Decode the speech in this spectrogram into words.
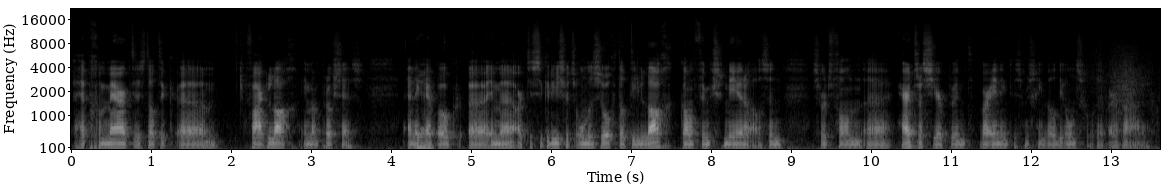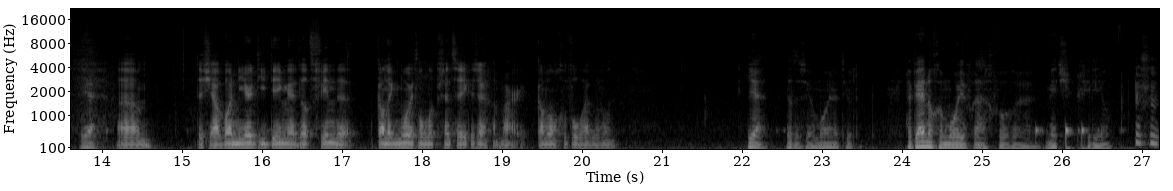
heb gemerkt is dat ik ehm, vaak lach in mijn proces. En ik heb ook eh, in mijn artistic research onderzocht dat die lach kan functioneren als een soort van eh hertraceerpunt, waarin ik dus misschien wel die onschuld heb ervaren. Ja. Ehm, dus ja, wanneer die dingen dat vinden, kan ik nooit 100% zeker zeggen, maar ik kan wel een gevoel hebben van. Ja, dat is heel mooi natuurlijk. Heb jij nog een mooie vraag voor eh, Mitch, Gideon?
